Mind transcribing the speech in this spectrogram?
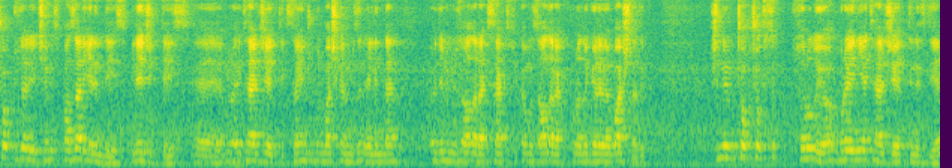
Çok güzel ilçemiz Pazar yerindeyiz, Bilecik'teyiz. Ee, burayı tercih ettik. Sayın Cumhurbaşkanımızın elinden ödülümüzü alarak, sertifikamızı alarak burada göreve başladık. Şimdi çok çok sık soruluyor, burayı niye tercih ettiniz diye.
